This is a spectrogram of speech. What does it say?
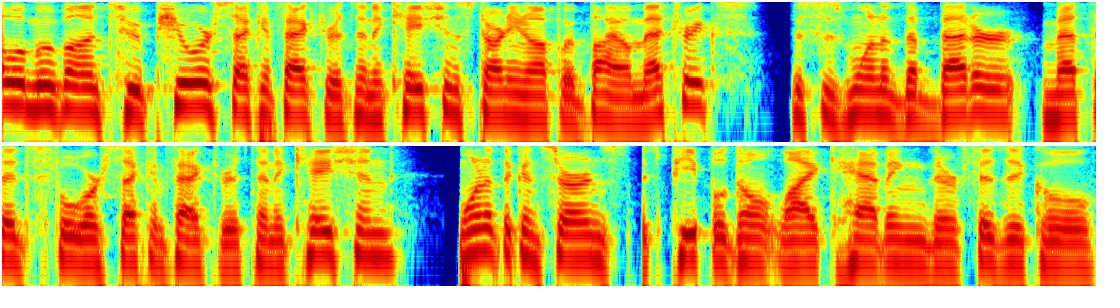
we'll move on to pure second factor authentication, starting off with biometrics. This is one of the better methods for second factor authentication. One of the concerns is people don't like having their physical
